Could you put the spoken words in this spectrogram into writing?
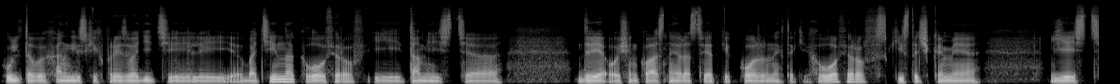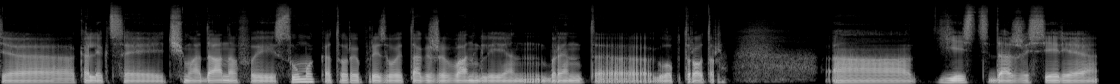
культовых английских производителей ботинок, лоферов, и там есть э, две очень классные расцветки кожаных таких лоферов с кисточками. Есть э, коллекция чемоданов и сумок, которые производит также в Англии бренд э, Globetrotter. Есть даже серия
